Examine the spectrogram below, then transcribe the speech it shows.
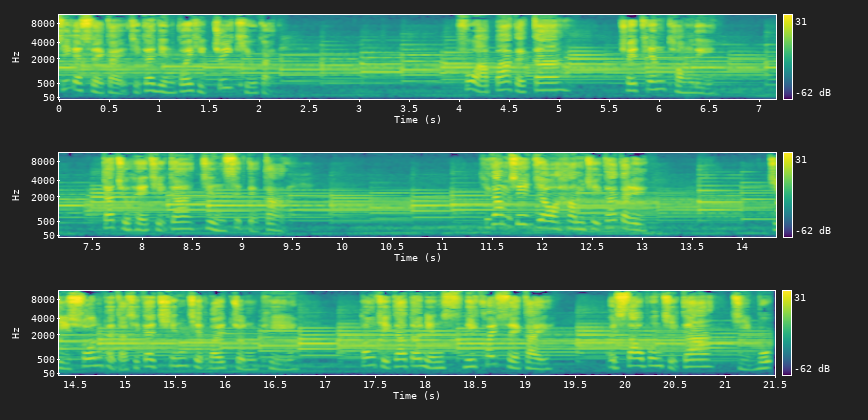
思嘅世界，自家应该去追求嘅。富阿爸嘅家在天堂里，家就系自家真实嘅家。自家唔需要含自家嘅子孙，或者自家亲戚来准备。当自家当人离开世界去收本自家字幕。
